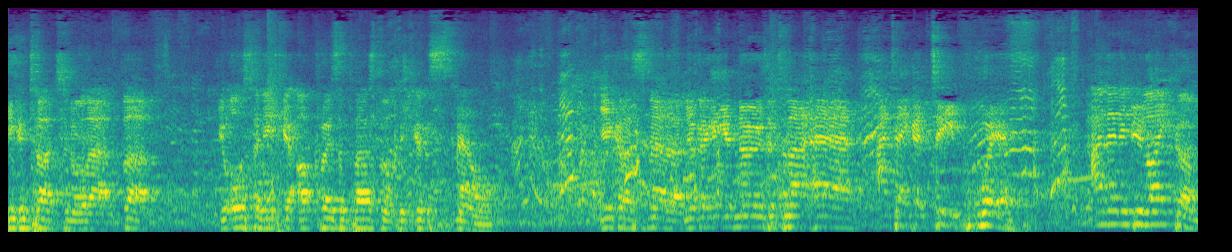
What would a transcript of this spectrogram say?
you can touch and all that, but you also need to get up close and personal because you're going to smell. You're to smell them. You're to get your nose into that hair and take a deep whiff. And then if you like them,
